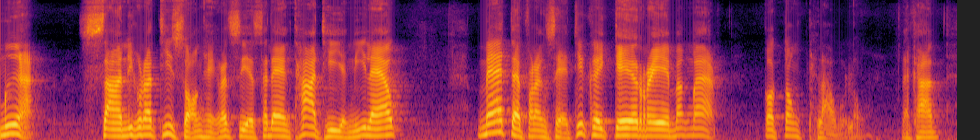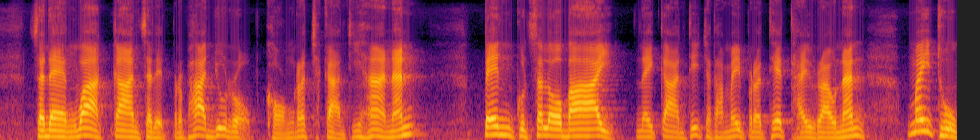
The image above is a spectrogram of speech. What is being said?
เมื่อซานิคลัสที่สองแห่งรัสเซียแสดงท่าทีอย่างนี้แล้ว แม้แต่ฝรั่งเศสที่เคยเกเรมากๆ ก็ต้องเพลาลงนะครับ แสดงว่าการเสด็จประพาสยุโรปของรัชกาลที่ 5 นั้น เป็นกุศโลบายในการที่จะทำให้ประเทศไทยเรานั้น ไม่ถูก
